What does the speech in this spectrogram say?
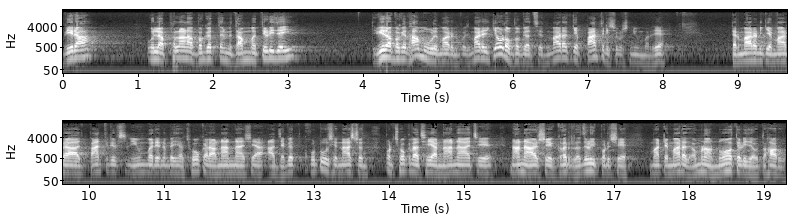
વીરા, ઓલા ફલાણા ભગત ધામમાં તેડી જઈ વીરા ભગત હા મૂળે મારે પૂછે, મારે કેવડો ભગત છે? મહારાજ કે પાંત્રીસ વર્ષની ઉંમર છે. ત્યારે મારણ કે, મહારાજ, પાંત્રીસ વર્ષની ઉંમર એને પછી છોકરા નાના છે, આ જગત ખોટું છે, નાશ પણ છોકરા છે, આ નાના છે, નાના હશે, ઘર રજળી પડશે. માટે મહારાજ, હમણાં ન તળી જાવ તો સારું.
